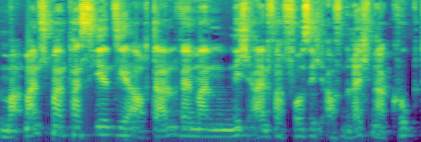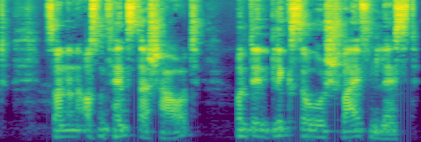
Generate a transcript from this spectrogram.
manchmal passieren sie auch dann, wenn man nicht einfach vor sich auf den Rechner guckt, sondern aus dem Fenster schaut und den Blick so schweifen lässt.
